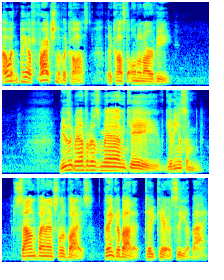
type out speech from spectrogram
I wouldn't pay a fraction of the cost that it costs to own an RV. Music Man from his man cave, giving you some sound financial advice. Think about it. Take care. See ya. Bye.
